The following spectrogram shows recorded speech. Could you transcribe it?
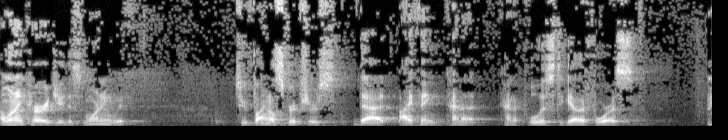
I want to encourage you this morning with two final scriptures that I think kind of kind of pull this together for us.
